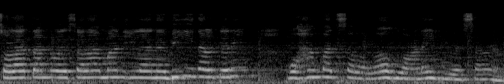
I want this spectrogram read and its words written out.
Salatan wa salaman ila nabiyyina al-karim Muhammad sallallahu alaihi wasallam.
